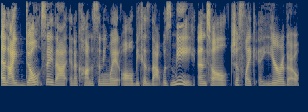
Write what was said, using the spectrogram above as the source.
And I don't say that in a condescending way at all because that was me until just like a year ago.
